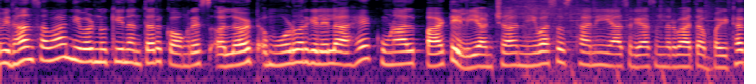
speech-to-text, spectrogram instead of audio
विधानसभा निवडणुकीनंतर काँग्रेस अलर्ट मोडवर गेलेला आहे. कुणाल पाटील यांच्या निवासस्थानी या सगळ्या संदर्भात बैठक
